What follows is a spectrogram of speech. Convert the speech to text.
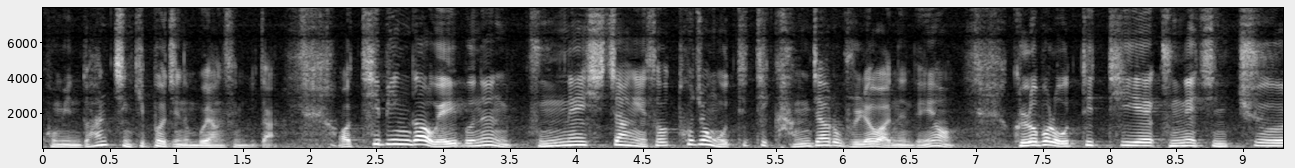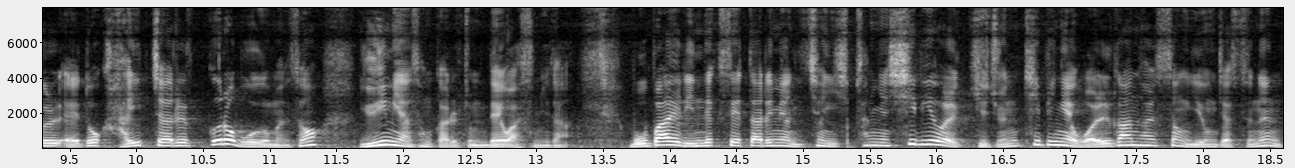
고민도 한층 깊어지는 모양새입니다. 어, 티빙과 웨이브는 국내 시장에서 토종 OTT 강자로 불려왔는데요. 글로벌 OTT의 국내 진출에도 가입자를 끌어모으면서 유의미한 성과를 좀 내왔습니다. 모바일 인덱스에 따르면 2023년 12월 기준 티빙의 월간 활성 이용자 수는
